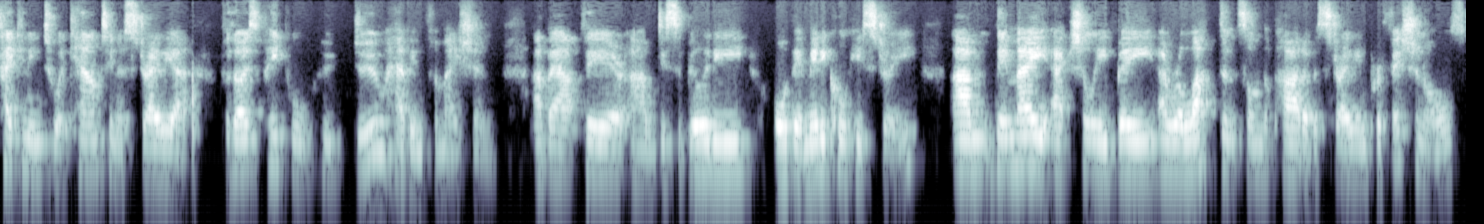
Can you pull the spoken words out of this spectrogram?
taken into account in Australia for those people who do have information about their um, disability or their medical history um, there may actually be a reluctance on the part of Australian professionals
